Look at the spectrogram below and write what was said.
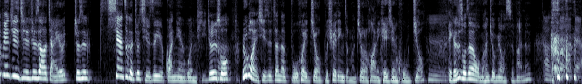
边其实其实就是要讲一个，就是现在这个就其实是一个观念问题，就是说，如果你其实真的不会救，不确定怎么救的话，你可以先呼救。嗯，哎、欸，可是说真的，我们很久没有吃饭了。哦，对啊，对啊。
